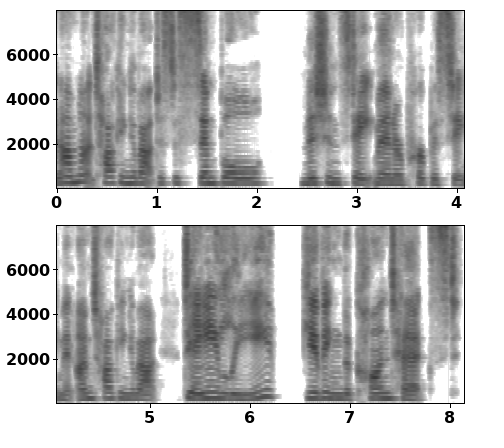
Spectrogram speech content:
And I'm not talking about just a simple mission statement or purpose statement. I'm talking about daily giving the context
